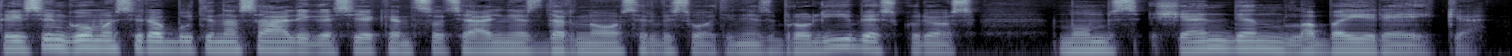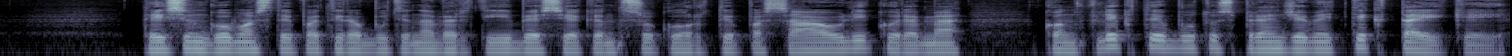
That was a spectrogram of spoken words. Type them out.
Teisingumas yra būtina sąlyga siekiant socialinės darnos ir visuotinės brolybės, kurios mums šiandien labai reikia. Teisingumas taip pat yra būtina vertybė siekiant sukurti pasaulį, kuriame konfliktai būtų sprendžiami tik taikiai,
